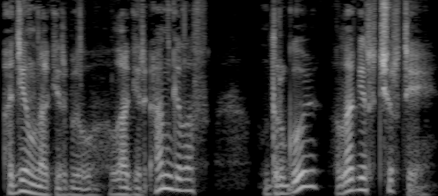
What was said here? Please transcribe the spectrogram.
Один лагерь был лагерь ангелов, другой – лагерь чертей.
